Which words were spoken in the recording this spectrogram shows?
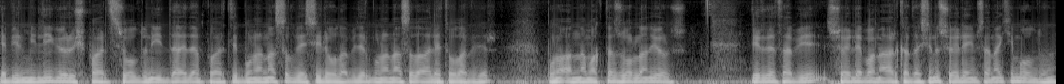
Ya bir milli görüş partisi olduğunu iddia eden parti buna nasıl vesile olabilir, buna nasıl alet olabilir? Bunu anlamakta zorlanıyoruz. Bir de tabii söyle bana arkadaşını söyleyeyim sana kim olduğunu.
